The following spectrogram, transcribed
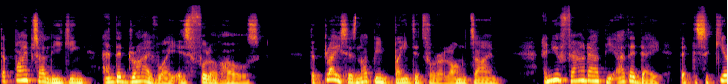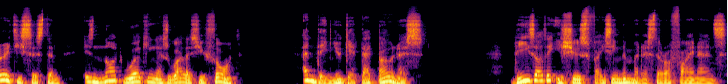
The pipes are leaking and the driveway is full of holes. The place has not been painted for a long time. And you found out the other day that the security system is not working as well as you thought. And then you get that bonus. These are the issues facing the Minister of Finance.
